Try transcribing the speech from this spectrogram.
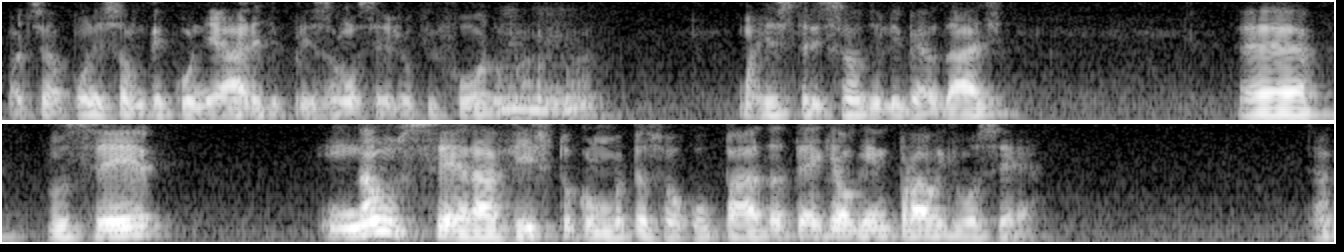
pode ser uma punição pecuniária, de prisão, ou seja o que for, uma, uhum. uma, uma, restrição de liberdade, é, você não será visto como uma pessoa culpada até que alguém prove que você é. Tá?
